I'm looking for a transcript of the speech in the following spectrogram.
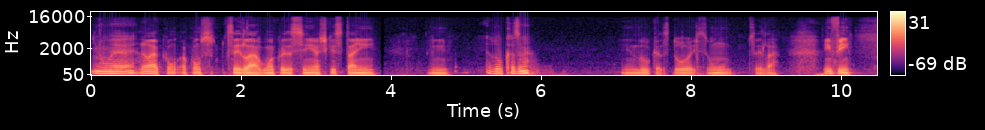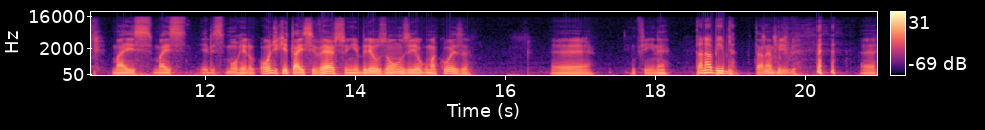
Não é. Não, é a, a cons- sei lá, alguma coisa assim. Acho que está em, em, Lucas, né? em Lucas 2, 1, sei lá. Enfim, mas, mas eles morreram. Onde que está esse verso? Em Hebreus 11, alguma coisa? É, enfim, né? Tá na Bíblia. Tá na Bíblia. É.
